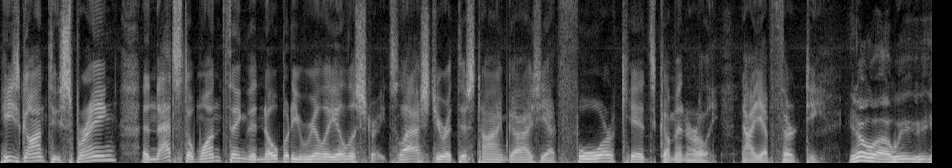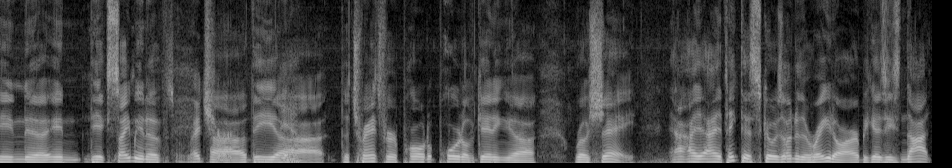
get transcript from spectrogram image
He's gone through spring, and that's the one thing that nobody really illustrates. Last year at this time, guys, you had four kids come in early. Now you have thirteen. You know, uh, we, in uh, in the excitement of red uh, the uh, Yeah. the transfer portal, portal of getting uh, Roche, I, I think this goes under the radar because he's not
